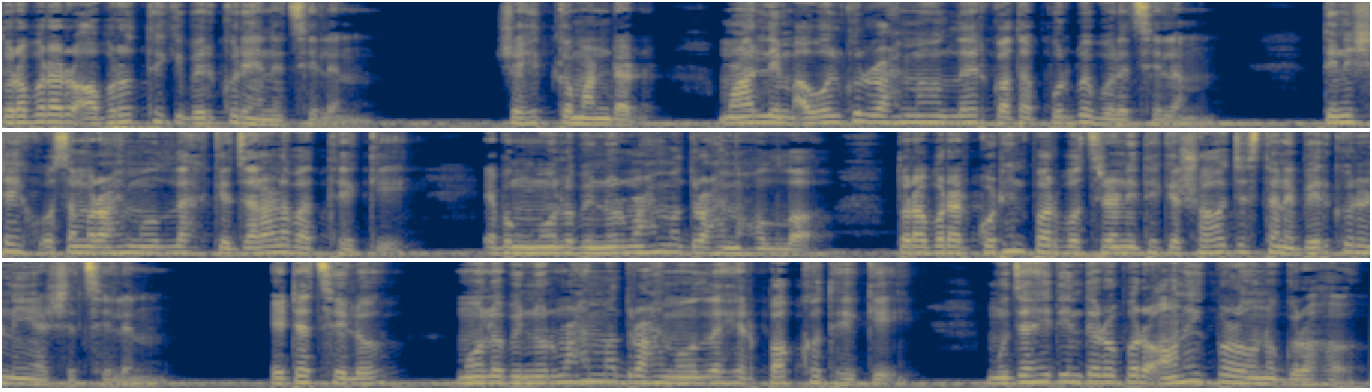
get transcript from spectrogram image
তোরাবরার অবরোধ থেকে বের করে এনেছিলেন। শহীদ কমান্ডার মোয়াল্লিম আউলকুল রহমাউল্লাহের কথা পূর্বে বলেছিলাম। তিনি শেখ ওসামা রহমউল্লাহকে জালালাবাদ থেকে এবং মৌলবী নূর মোহাম্মদ রহমাহুল্লাহ তোরাবরার কঠিন পর্বত শ্রেণি থেকে সহজ স্থানে বের করে নিয়ে এসেছিলেন। এটা ছিল মৌলবী নূর মোহাম্মদ রহমউল্লাহের পক্ষ থেকে মুজাহিদিনদের ওপর অনেক বড় অনুগ্রহ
